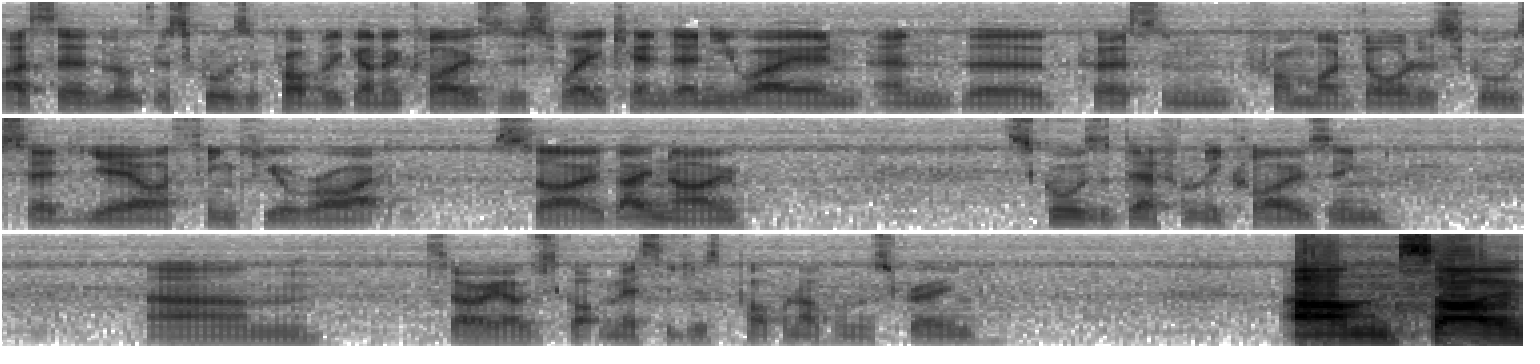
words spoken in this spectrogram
I said, look, the schools are probably going to close this weekend anyway and, and the person from my daughter's school said, yeah, I think you're right. So they know. Schools are definitely closing. Um, sorry, I've just got messages popping up on the screen. Um, so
